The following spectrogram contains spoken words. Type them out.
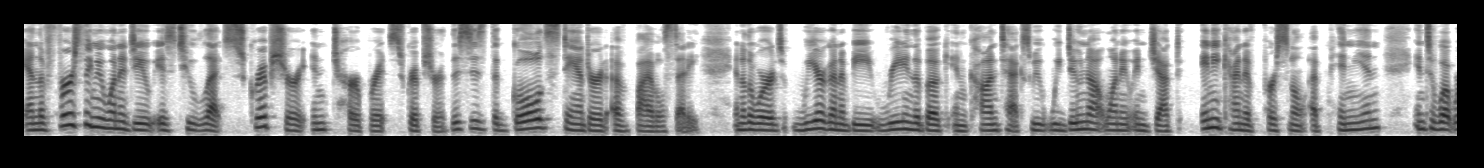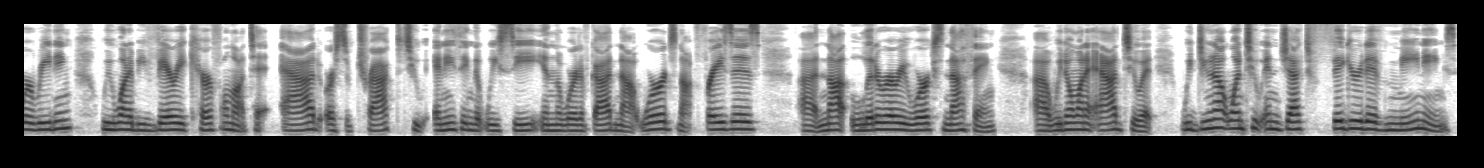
And the first thing we want to do is to let Scripture interpret Scripture. This is the gold standard of Bible study. In other words, we are going to be reading the book in context. We we do not want to inject any kind of personal opinion into what we're reading. We want to be very careful not to add or subtract to anything that we see in the Word of God, not words, not phrases. Uh, not literary works, nothing. Uh, we don't want to add to it. We do not want to inject figurative meanings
